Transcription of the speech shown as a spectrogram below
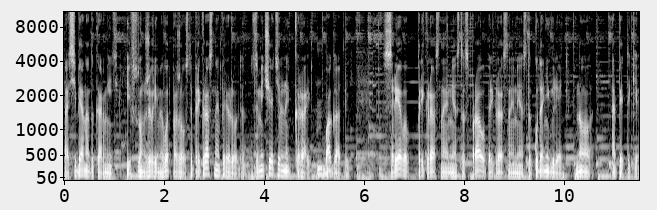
а себя надо кормить. И в том же время, вот, пожалуйста, прекрасная природа, замечательный край, mm-hmm. богатый. Слева прекрасное место, справа прекрасное место, куда ни глянь. Но опять-таки,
